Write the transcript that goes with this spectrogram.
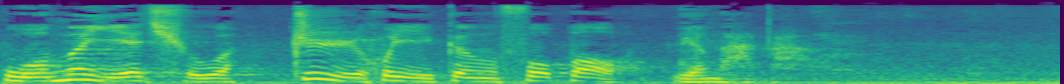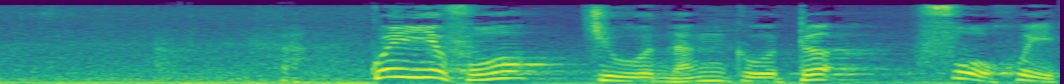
我们也求啊，智慧跟福报圆满呐！啊，皈依佛就能够得福慧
